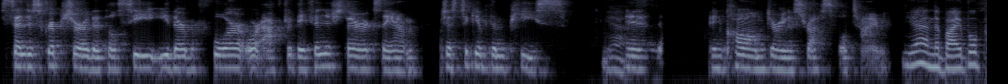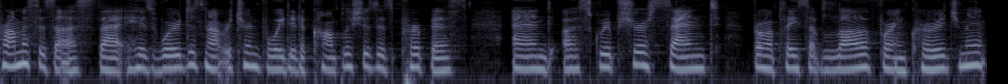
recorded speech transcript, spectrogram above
send a scripture that they'll see either before or after they finish their exam just to give them peace yes. and and calm during a stressful time. Yeah, and the Bible promises us that his word does not return void, it accomplishes its purpose. And a scripture sent from a place of love for encouragement,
